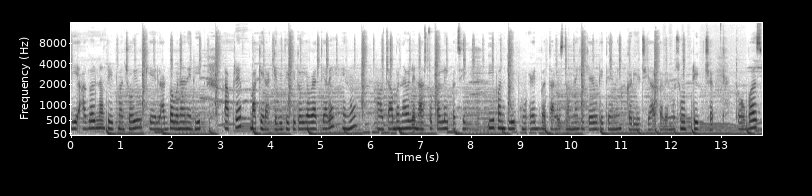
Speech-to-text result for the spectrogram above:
જે આગળના ક્લિપમાં જોયું કે લાડવા બનાવવાની રીત આપણે બાકી રાખી દીધી હતી, તો હવે અત્યારે એનું ચા બનાવી લઈ નાસ્તો કરી લઈ, પછી એ પણ ક્લિપ હું એડ બતાવીશ તમને કે કેવી રીતે એને કરીએ છીએ આગળ એનું શું ટ્રીક છે. તો બસ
